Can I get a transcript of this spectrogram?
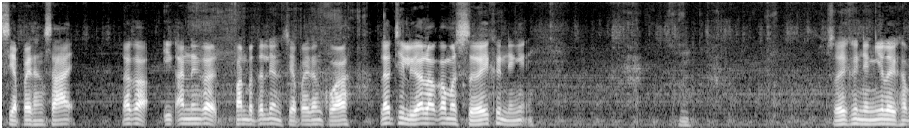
เสียบไปทางซ้าย แล้วก็อีกอันหนึงก็ฟันแบตเตอรี่ยนเสียบไปทางขวา แล้วที่เหลือเราก็มาเสยขึ้นอย่างนี้ สวยขึ้นอย่างนี้เลยครับ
